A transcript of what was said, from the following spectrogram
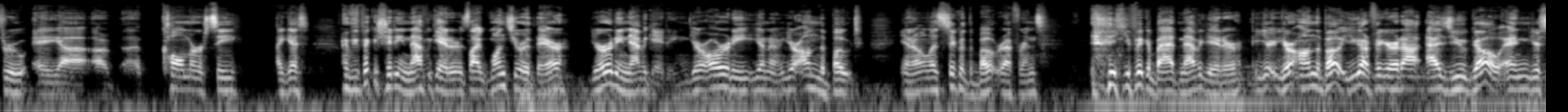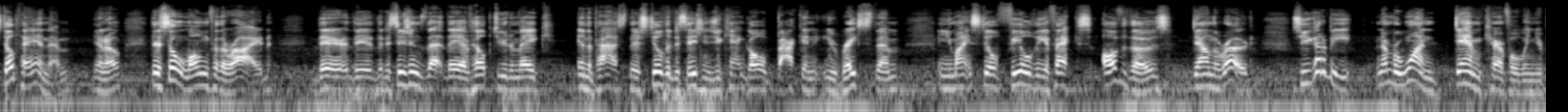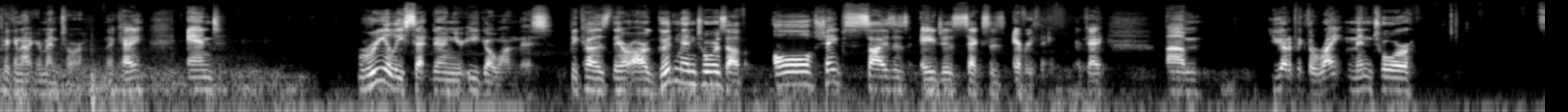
through a, uh, a, a calmer sea, I guess. If you pick a shitty navigator, it's like once you're there, you're already navigating. You're already, you know, you're on the boat. You know, let's stick with the boat reference. you pick a bad navigator, you're, you're on the boat. You got to figure it out as you go, and you're still paying them. You know, they're still along for the ride. They're, the the decisions that they have helped you to make in the past, they're still the decisions. You can't go back and erase them, and you might still feel the effects of those down the road. So you got to be number one, damn careful when you're picking out your mentor, okay? And really set down your ego on this because there are good mentors of all shapes, sizes, ages, sexes, everything, okay? Um, you got to pick the right mentor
